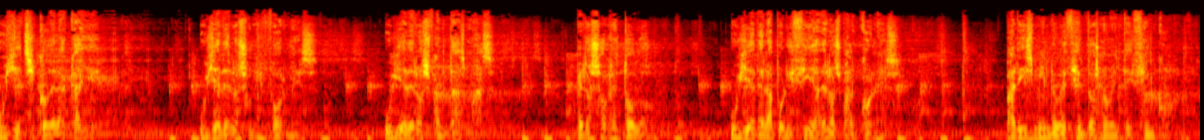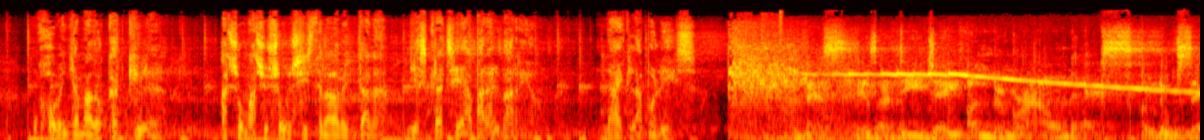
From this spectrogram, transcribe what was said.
Huye chico de la calle. Huye de los uniformes. Huye de los fantasmas. Pero sobre todo, huye de la policía de los balcones. París 1995. Un joven llamado Cat Killer asoma su sound system a la ventana y escrachea para el barrio. Nike la Police. This is a DJ Underground exclusive.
